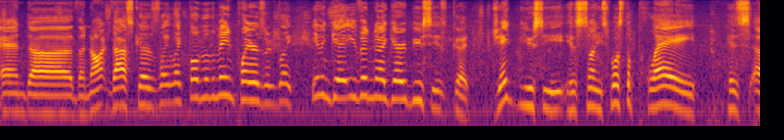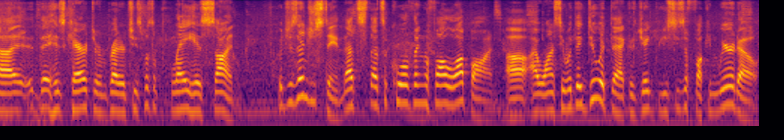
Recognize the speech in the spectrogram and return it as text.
And uh, the not Vasquez, like like the, the main players are like even even uh, Gary Busey is good. Jake Busey, his son, he's supposed to play his uh, the, his character in Predator 2. He's supposed to play his son which is interesting. That's that's a cool thing to follow up on. Uh, I want to see what they do with that because Jake Busey's a fucking weirdo.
